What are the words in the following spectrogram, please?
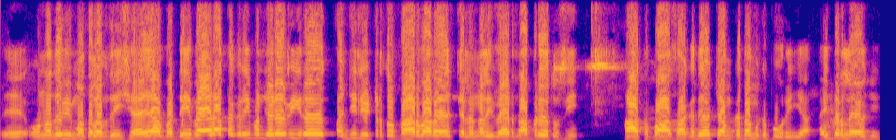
ਤੇ ਉਹਨਾਂ ਦੇ ਵੀ ਮਤਲਬ ਦੀ ਸ਼ੈ ਆ ਵੱਡੀ ਵੈੜ ਆ ਤਕਰੀਬਨ ਜਿਹੜੇ ਵੀਰ 5 ਲੀਟਰ ਤੋਂ ਬਾਰ-ਬਾਰ ਚੱਲਣ ਵਾਲੀ ਵੈੜ ਲੱਭ ਰਹੇ ਹੋ ਤੁਸੀਂ ਹੱਥ ਪਾ ਸਕਦੇ ਹੋ ਚਮਕ ਦਮਕ ਪੂਰੀ ਆ। ਇੱਧਰ ਲਿਓ ਜੀ।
